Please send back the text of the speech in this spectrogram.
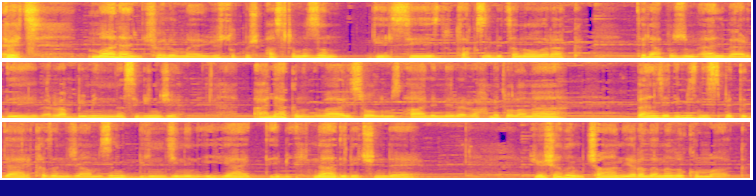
Evet, manen çöl olmaya yüz tutmuş asrımızın dilsiz, tutaksız bir tanı olarak telaffuzum el verdiği ve Rabbimin nasibince ahlakının varisi olduğumuz alemlere rahmet olana benzediğimiz nispette değer kazanacağımızın bilincinin ihya ettiği bir ikna dili içinde yaşadığım çağın yaralarına dokunmak,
